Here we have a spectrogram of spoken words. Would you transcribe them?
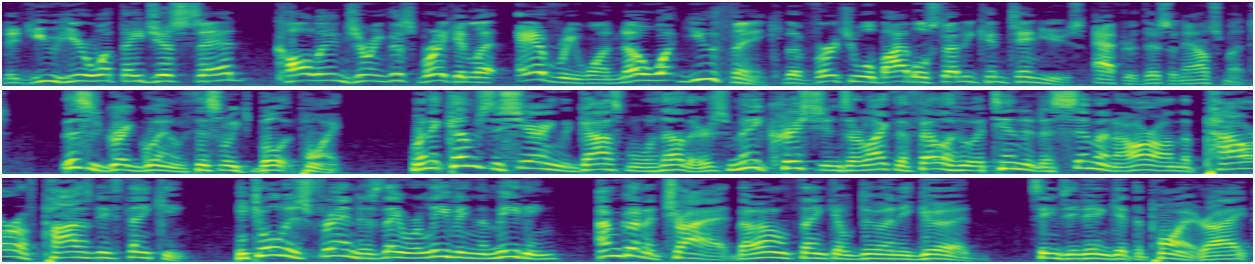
Did you hear what they just said? Call in during this break and let everyone know what you think. The virtual Bible study continues after this announcement. This is Greg Gwin with this week's bullet point. When it comes to sharing the gospel with others, many Christians are like the fellow who attended a seminar on the power of positive thinking. He told his friend as they were leaving the meeting, I'm going to try it, but I don't think it'll do any good. Seems he didn't get the point, right?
